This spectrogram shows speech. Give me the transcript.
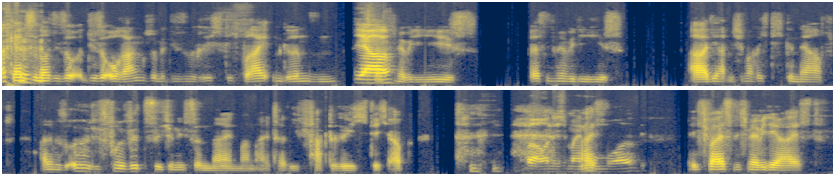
Kennst du noch diese, diese Orange mit diesem richtig breiten Grinsen? Ich weiß Ja. nicht mehr, wie die hieß. Ich weiß nicht mehr, wie die hieß. Aber die hat mich immer richtig genervt. Alle so, oh, die ist voll witzig. Und ich so, nein, Mann, Alter, die fuckt richtig ab. War auch nicht mein Weiß- Humor. Ich weiß nicht mehr, wie die heißt.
